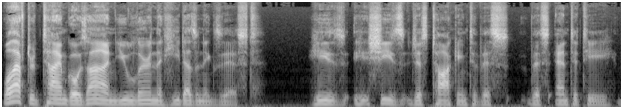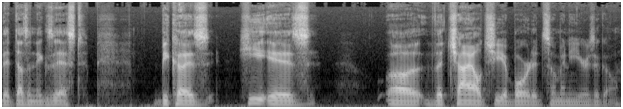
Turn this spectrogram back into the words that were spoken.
well, after time goes on, you learn that he doesn't exist. He's he, she's just talking to this this entity that doesn't exist because he is uh, the child she aborted so many years ago.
